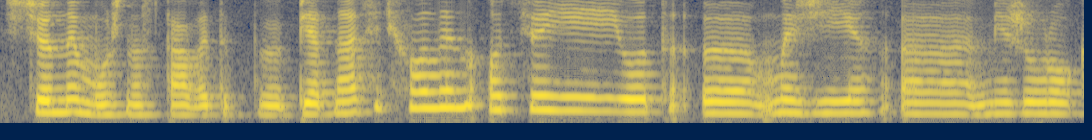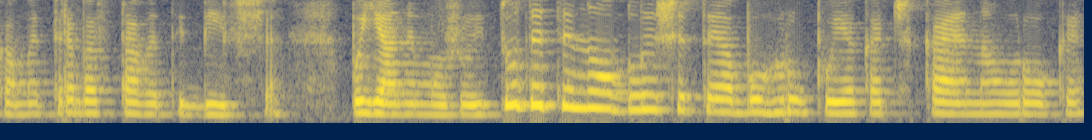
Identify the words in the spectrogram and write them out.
що не можна ставити 15 хвилин оцієї от е, межі е, між уроками, треба ставити більше. Бо я не можу і ту дитину облишити або групу, яка чекає на уроки,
